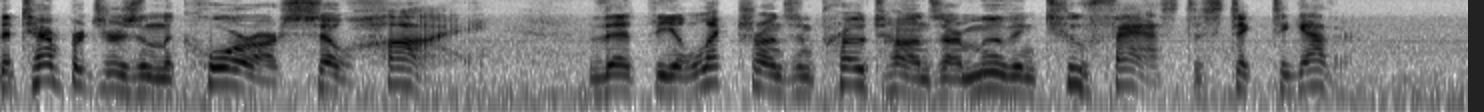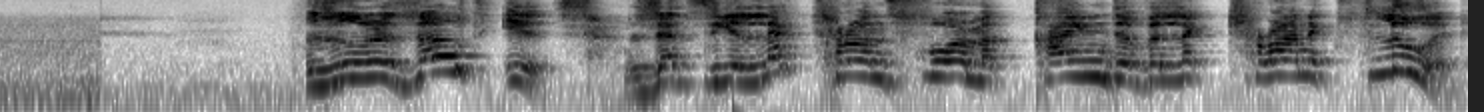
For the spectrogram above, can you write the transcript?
The temperatures in the core are so high that the electrons and protons are moving too fast to stick together. The result is that the electrons form a kind of electronic fluid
